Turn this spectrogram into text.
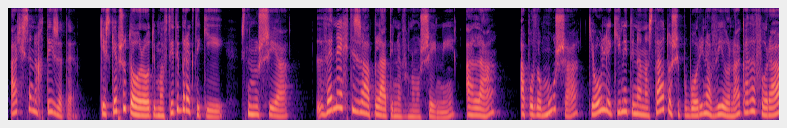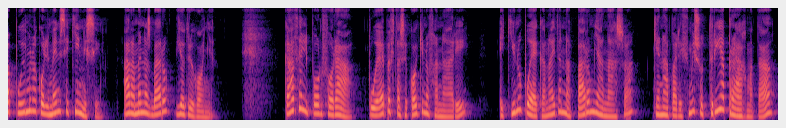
άρχισε να χτίζεται. Και σκέψου τώρα ότι με αυτή την πρακτική, στην ουσία, δεν έχτιζα απλά την ευγνωμοσύνη, αλλά αποδομούσα και όλη εκείνη την αναστάτωση που μπορεί να βίωνα κάθε φορά που ήμουν κολλημένη σε κίνηση. Άρα με ένα σμπάρο δύο τριγώνια. Κάθε λοιπόν φορά που έπεφτα σε κόκκινο φανάρι, εκείνο που έκανα ήταν να πάρω μια ανάσα και να απαριθμίσω τρία πράγματα,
